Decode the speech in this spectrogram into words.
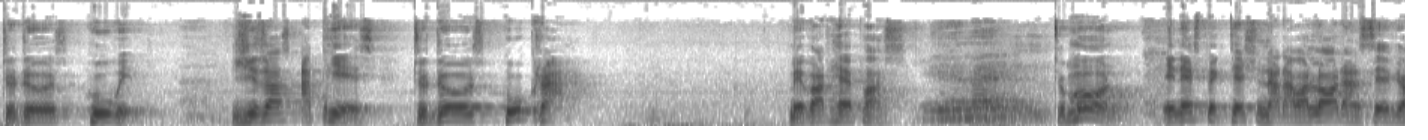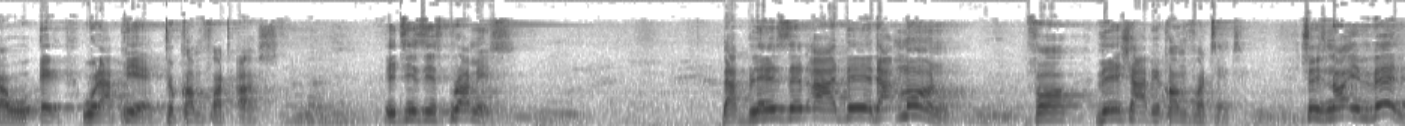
to those who weep. Jesus appears to those who cry. May God help us Amen. to mourn in expectation that our Lord and Savior will, eh, will appear to comfort us. Amen. It is His promise that blessed are they that mourn, for they shall be comforted. So it's not in vain.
